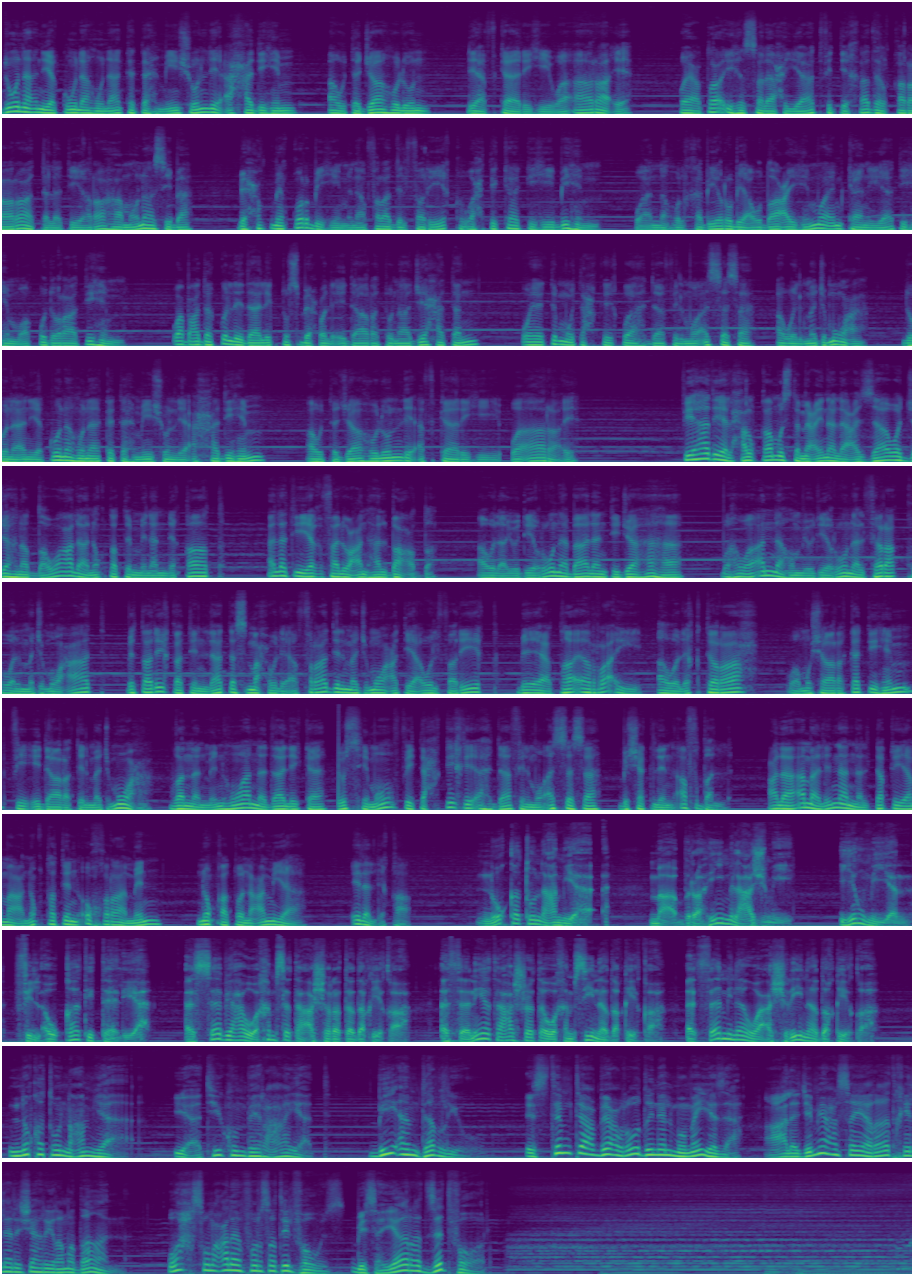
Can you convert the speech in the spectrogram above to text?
دون أن يكون هناك تهميش لأحدهم أو تجاهل لأفكاره وآرائه. وإعطائه الصلاحيات في اتخاذ القرارات التي يراها مناسبة بحكم قربه من أفراد الفريق واحتكاكه بهم وأنه الخبير بأوضاعهم وإمكانياتهم وقدراتهم. وبعد كل ذلك تصبح الإدارة ناجحة ويتم تحقيق أهداف المؤسسة أو المجموعة دون أن يكون هناك تهميش لأحدهم أو تجاهل لأفكاره وآرائه. في هذه الحلقة مستمعينا الأعزاء وجهنا الضوء على نقطة من النقاط التي يغفل عنها البعض أو لا يديرون بالا تجاهها وهو أنهم يديرون الفرق والمجموعات بطريقة لا تسمح لأفراد المجموعة أو الفريق بإعطاء الرأي أو الاقتراح ومشاركتهم في إدارة المجموعة. ظنا منه أن ذلك يسهم في تحقيق أهداف المؤسسة بشكل أفضل. على أمل أن نلتقي مع نقطة أخرى من نقط عمياء. إلى اللقاء. نقط عمياء مع إبراهيم العجمي يوميا في الأوقات التالية السابعة وخمسة عشرة دقيقة الثانية عشرة وخمسين دقيقة الثامنة وعشرين دقيقة. نقط عمياء يأتيكم برعاية بي إم دبليو. استمتع بعروضنا المميزة على جميع السيارات خلال شهر رمضان. واحصل على فرصة الفوز بسيارة Z4.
